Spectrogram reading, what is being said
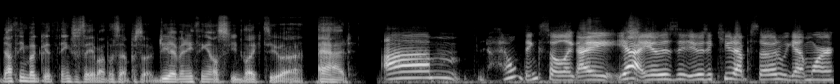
nothing but good things to say about this episode. Do you have anything else you'd like to uh, add? um, I don't think so. Like, I yeah, it was it was a cute episode. We get more,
